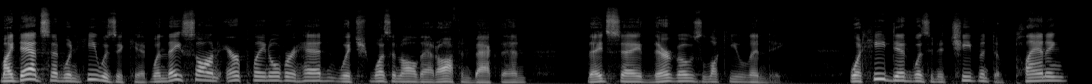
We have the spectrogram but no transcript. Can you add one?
My dad said when he was a kid, when they saw an airplane overhead, which wasn't all that often back then, they'd say, There goes Lucky Lindy. What he did was an achievement of planning,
